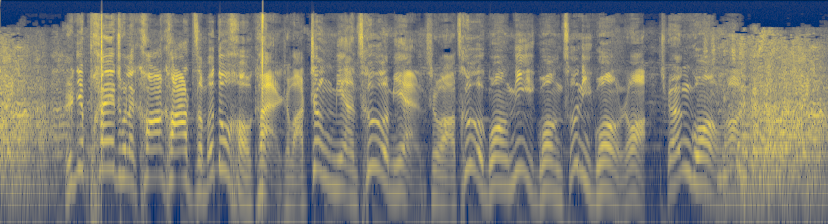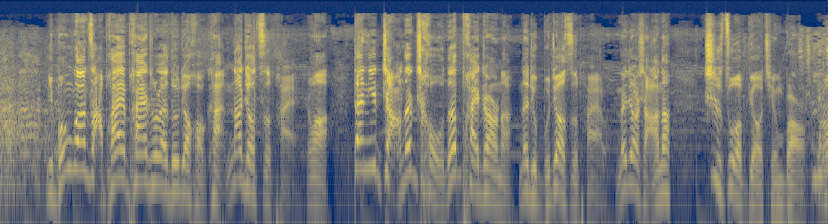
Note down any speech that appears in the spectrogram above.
人家拍出来咔咔怎么都好看，是吧？正面、侧面，是吧？侧光、逆光、侧逆光，是吧？全光，是吧？你甭管咋拍，拍出来都叫好看，那叫自拍，是吧？但你长得丑的拍照呢，那就不叫自拍了，那叫啥呢？制作表情包，是吧？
